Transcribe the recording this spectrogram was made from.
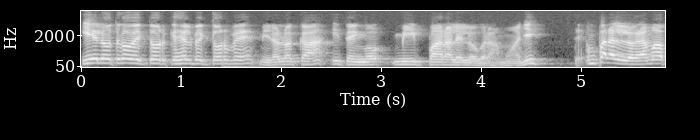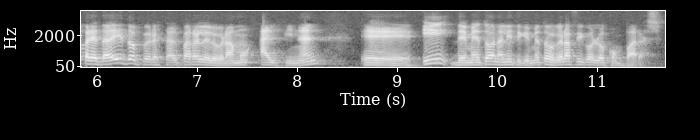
Y el otro vector, que es el vector B, míralo acá, y tengo mi paralelogramo allí. Un paralelogramo apretadito, pero está el paralelogramo al final. Eh, y de método analítico y método gráfico lo comparas.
